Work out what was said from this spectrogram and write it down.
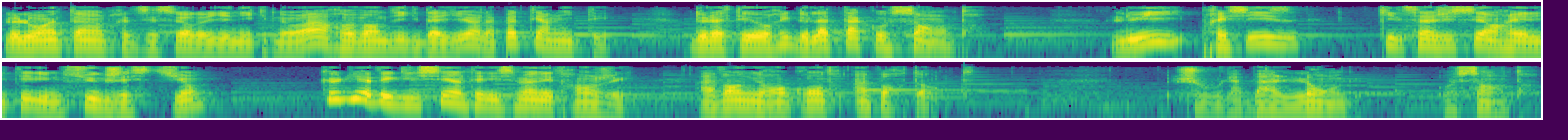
Le lointain prédécesseur de Yannick Noah revendique d'ailleurs la paternité de la théorie de l'attaque au centre. Lui précise qu'il s'agissait en réalité d'une suggestion que lui avait glissé un tennisman étranger avant une rencontre importante. Joue la balle longue au centre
